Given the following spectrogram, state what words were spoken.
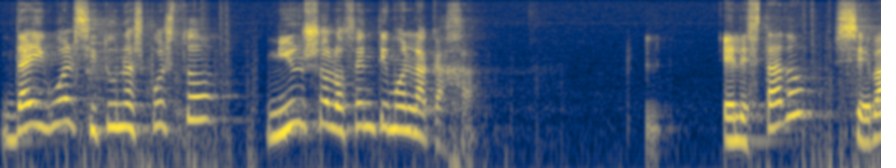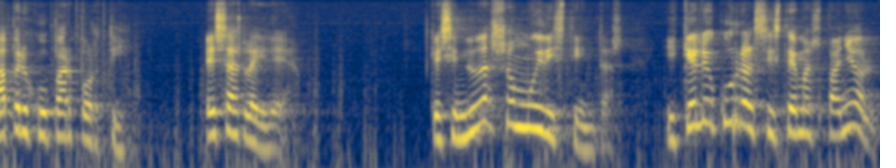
da igual si tú no has puesto ni un solo céntimo en la caja. El Estado se va a preocupar por ti. Esa es la idea. Que sin duda son muy distintas. ¿Y qué le ocurre al sistema español?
